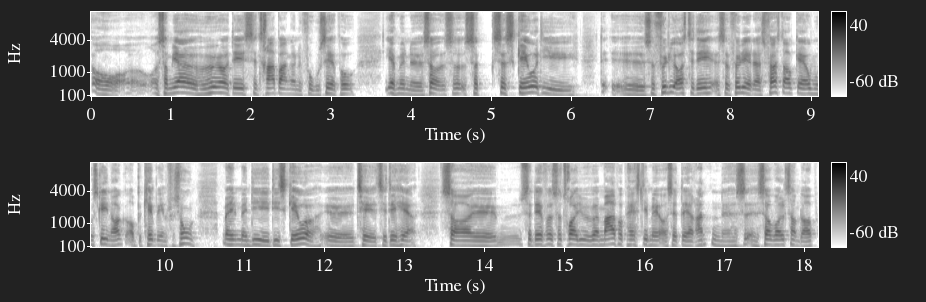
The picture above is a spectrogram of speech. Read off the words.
Og, og som jeg hører, det centralbankerne fokuserer på, jamen øh, så, så, så, så skæver de øh, selvfølgelig også til det. Altså, selvfølgelig er deres første opgave måske nok at bekæmpe inflation, men, men de, de skæver øh, til, til det her. Så, øh, så derfor så tror jeg, de vil være meget påpasselige med at sætte øh, renten øh, så voldsomt op.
